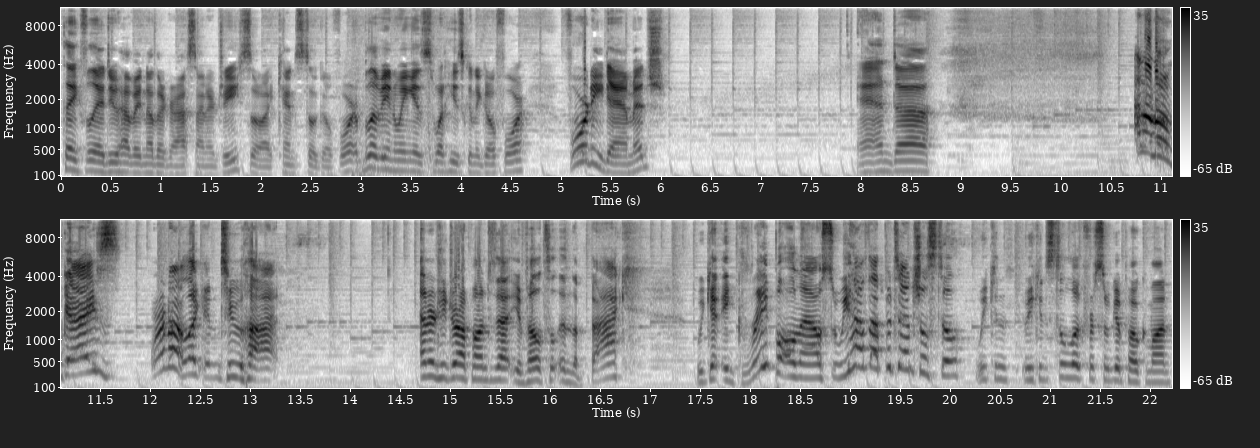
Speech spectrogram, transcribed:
Thankfully, I do have another grass energy, so I can still go for it. Oblivion Wing is what he's going to go for. 40 damage. And, uh... I don't know, guys! We're not looking too hot. Energy drop onto that Yveltal in the back. We get a Great Ball now, so we have that potential still. We can we can still look for some good Pokemon.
